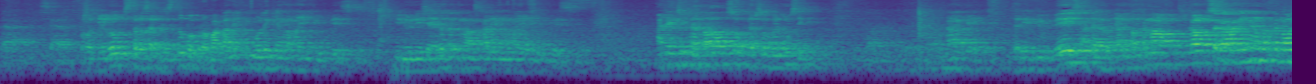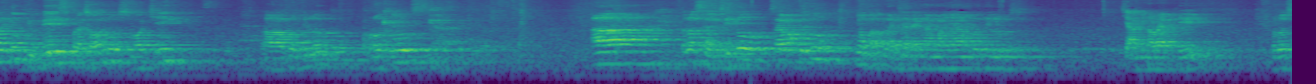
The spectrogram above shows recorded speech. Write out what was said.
Nah, saya Fruity Loops terus habis itu beberapa kali ngulik yang namanya Cubase. Di Indonesia itu terkenal sekali yang namanya Cubase. Ada yang sudah tahu software-software musik? Nah, Oke, dari Cubase ada yang terkenal. Kalau sekarang ini yang terkenal itu Cubase, Presonus, Logic, uh, Fruity Loops, Pro Tools. Uh, terus habis itu saya waktu itu nyoba belajar yang namanya Fruity Loops. C minor terus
